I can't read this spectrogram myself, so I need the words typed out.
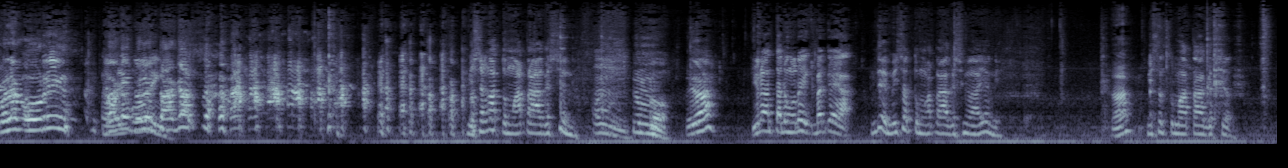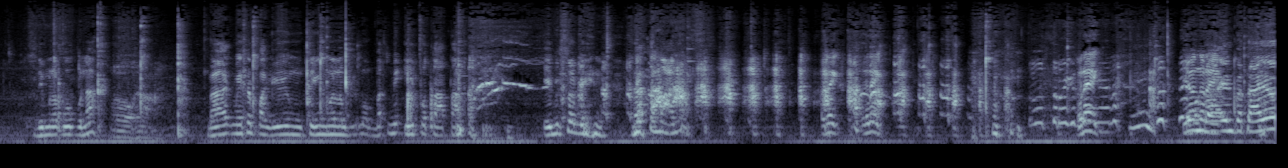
Walang o-ring. Bakit Walang walang o-ring. tagas? Misa nga tumatagas yan. Mm. hmm. Oh. Di ba? Yun ang tanong rin, ba't kaya? Hindi, misa tumatagas nga yan eh. Ha? Misa tumatagas yan. Hindi mo napupuna. Oo, yeah. Bakit misa pag yung tingin mo ng mo, ba't may ipot tata? Ibig sabihin, may tamagas. Rick, Rick. Rick. Yun, Rick. Kumakain pa tayo.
